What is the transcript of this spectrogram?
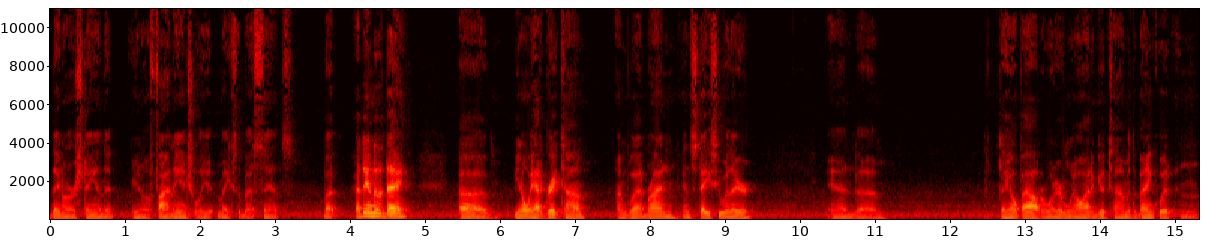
they don't understand that you know financially it makes the best sense. But at the end of the day, uh, you know, we had a great time. I'm glad Brian and Stacy were there, and uh, to help out or whatever. We all had a good time at the banquet, and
